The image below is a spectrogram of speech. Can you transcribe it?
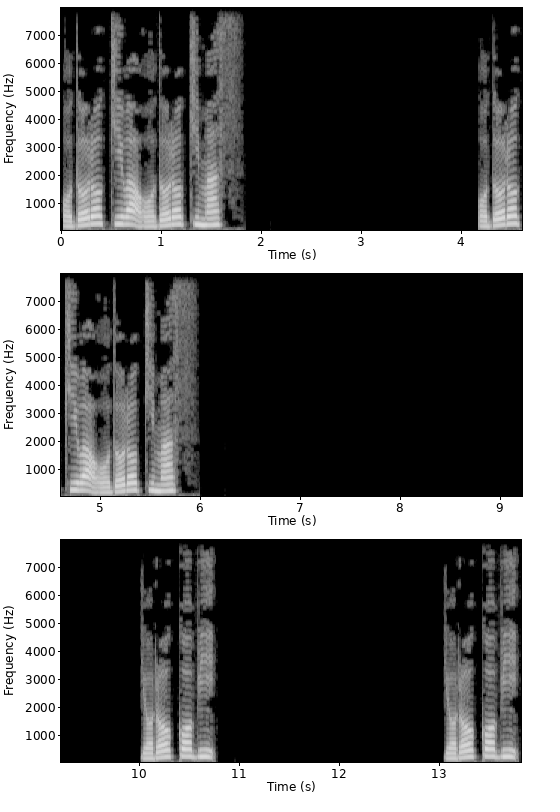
驚きは驚きます。驚きは驚きます。喜び喜び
